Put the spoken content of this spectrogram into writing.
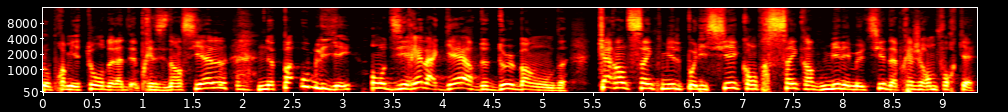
Au premier tour de la présidentielle. Ne pas oublier, on dirait la guerre de deux bandes. 45 000 policiers contre 50 000 émeutiers d'après Jérôme Fourquet.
